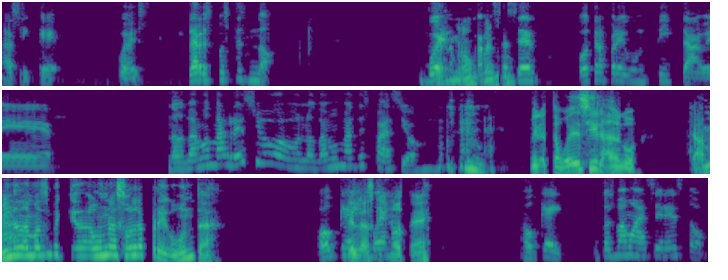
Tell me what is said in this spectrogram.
Así que, pues, la respuesta es no. Bueno, vamos a hacer otra preguntita, a ver. ¿Nos vamos más recio o nos vamos más despacio? Mira, te voy a decir algo. A mí nada más me queda una sola pregunta. Ok. De las que noté. Ok, entonces vamos a hacer esto.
